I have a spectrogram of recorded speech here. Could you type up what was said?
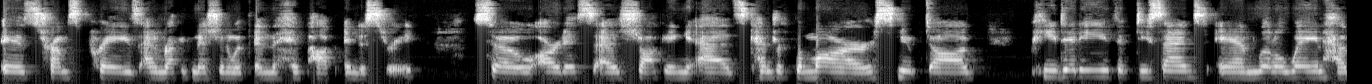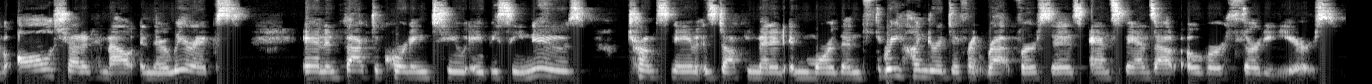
is Trump's praise and recognition within the hip hop industry. So, artists as shocking as Kendrick Lamar, Snoop Dogg, P. Diddy, 50 Cent, and Lil Wayne have all shouted him out in their lyrics. And in fact, according to ABC News, Trump's name is documented in more than 300 different rap verses and spans out over 30 years.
